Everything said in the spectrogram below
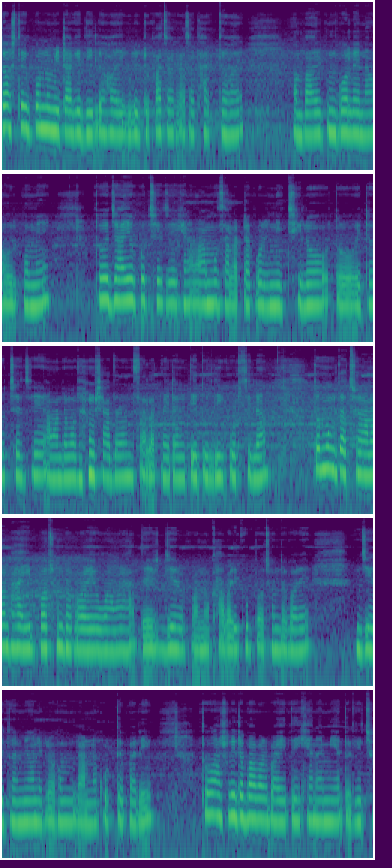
দশ থেকে পনেরো মিনিট আগে দিলে হয়, এগুলো একটু কাঁচা কাঁচা থাকতে হয়, বা এরকম গলে না ওরকমে। তো যাই হোক হচ্ছে যে এখানে আমার আম্মু সালাডটা করে নিচ্ছিল, তো এটা হচ্ছে যে আমাদের মতো সাধারণ সালাদ না, এটা আমি তেঁতুল দিয়ে করছিলাম। তো মূলত তাছাড়া আমার ভাই পছন্দ করে, ও আমার হাতের যে কোনো খাবারই খুব পছন্দ করে, যেহেতু আমি অনেক রকম রান্না করতে পারি। তো আসলে এটা বাবার বাড়িতে এখানে আমি এত কিছু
